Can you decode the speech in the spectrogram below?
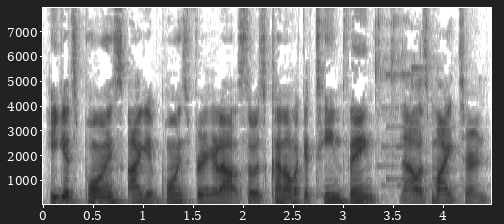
He gets points, I get points figuring it out, so it's kind of like a team thing. Now it's my turn.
